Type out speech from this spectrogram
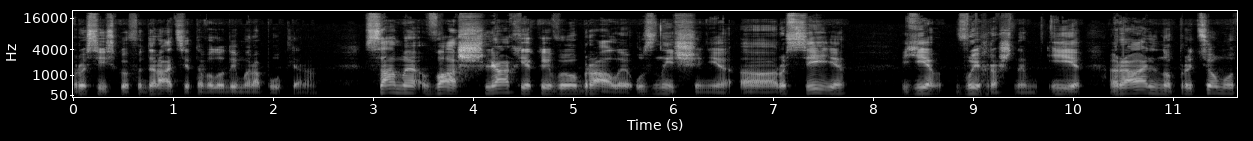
Російської Федерації та Володимира Путлера. Саме ваш шлях, який ви обрали у знищенні е, Росії, є виграшним і реально при цьому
